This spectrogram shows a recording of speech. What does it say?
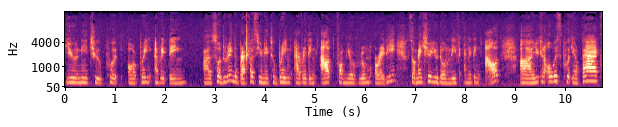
You need to put or bring everything uh, so during the breakfast you need to bring everything out from your room already so make sure you don't leave anything out uh, you can always put your bags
